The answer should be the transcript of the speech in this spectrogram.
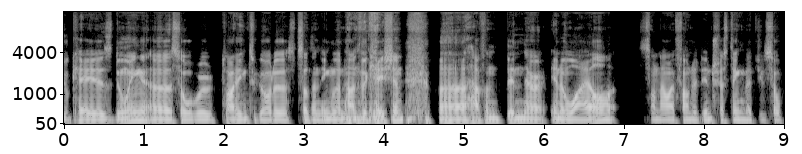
UK is doing. Uh, so we're planning to go to Southern England on vacation. Uh, haven't been there in a while, so now I found it interesting that you so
